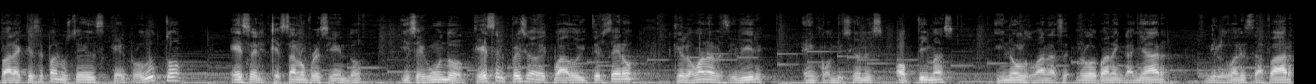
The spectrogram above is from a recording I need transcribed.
para que sepan ustedes que el producto es el que están ofreciendo y segundo, que es el precio adecuado y tercero, que lo van a recibir en condiciones óptimas y no los van a, no los van a engañar, ni los van a estafar,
